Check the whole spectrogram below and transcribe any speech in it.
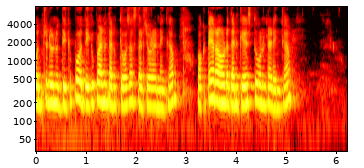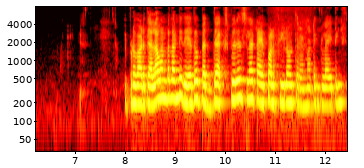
కొంచెం నువ్వు దిగిపో దిగిపో అని తనకు తోసేస్తాడు చూడండి ఇంకా. ఒకటే రౌండ్ దానికి వేస్తూ ఉంటాడు ఇంకా. ఇప్పుడు వాడికి ఎలా ఉంటుందంటే ఇది ఏదో పెద్ద ఎక్స్పీరియన్స్లా టైప్ వాళ్ళు ఫీల్ అవుతారు అనమాట ఇంక లైటింగ్స్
